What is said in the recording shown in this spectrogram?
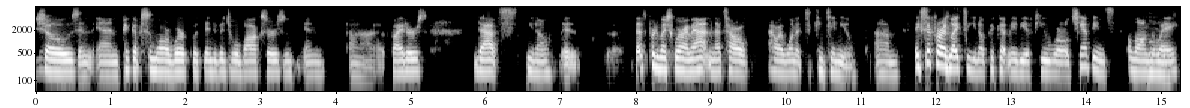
shows and and pick up some more work with individual boxers and, and uh, fighters that's you know it, that's pretty much where i'm at and that's how how i want it to continue um, except for i'd like to you know pick up maybe a few world champions along the way.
